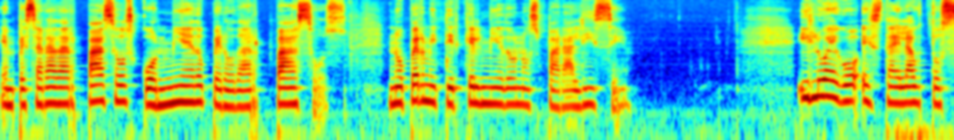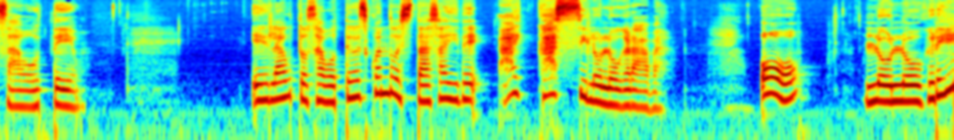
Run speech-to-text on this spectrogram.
empezar a dar pasos con miedo, pero dar pasos. No permitir que el miedo nos paralice. Y luego está el autosaboteo el autosaboteo es cuando estás ahí de, ay, casi lo lograba. O lo logré,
